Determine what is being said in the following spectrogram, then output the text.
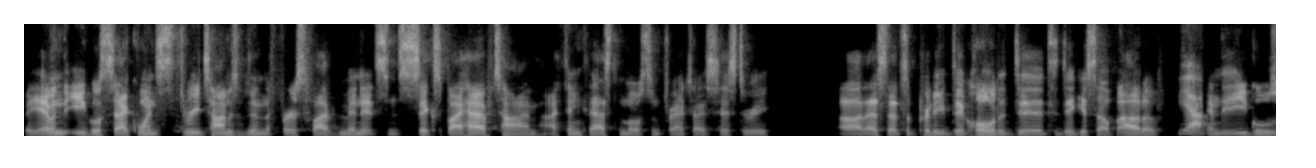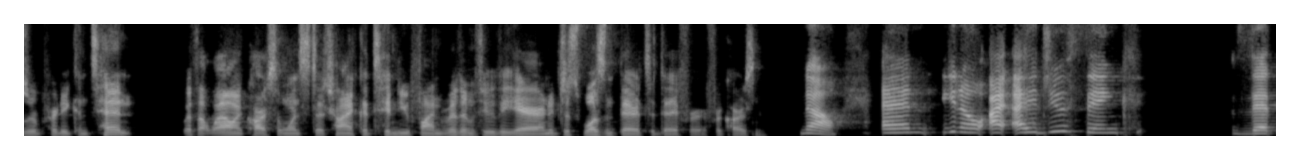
But yeah, when the Eagles sack Wentz three times within the first five minutes and six by halftime, I think that's the most in franchise history. Uh, that's that's a pretty big hole to dig, to dig yourself out of. Yeah. And the Eagles were pretty content with allowing Carson Wentz to try and continue find rhythm through the air, and it just wasn't there today for for Carson. No. And you know, I I do think that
